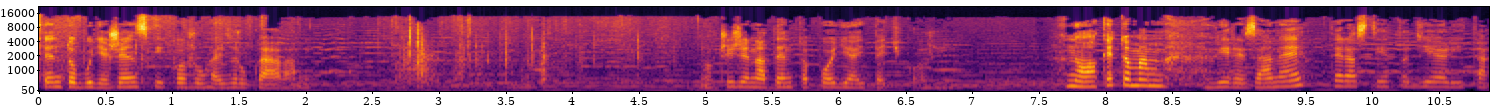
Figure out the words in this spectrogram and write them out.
Tento bude ženský kožuch aj s rukávami. No, čiže na tento pôjde aj 5 koží. No a keď to mám vyrezané, teraz tieto diely, tak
